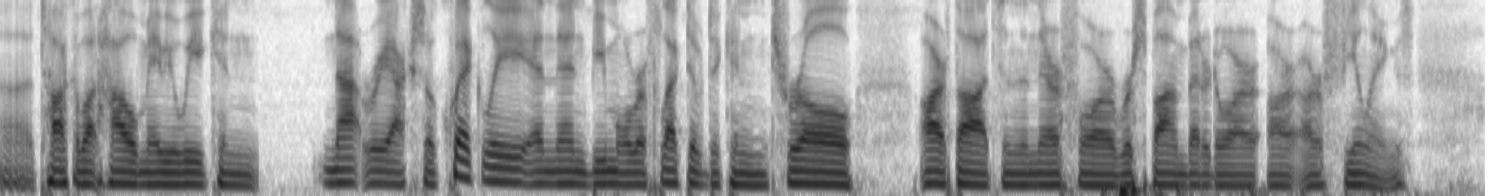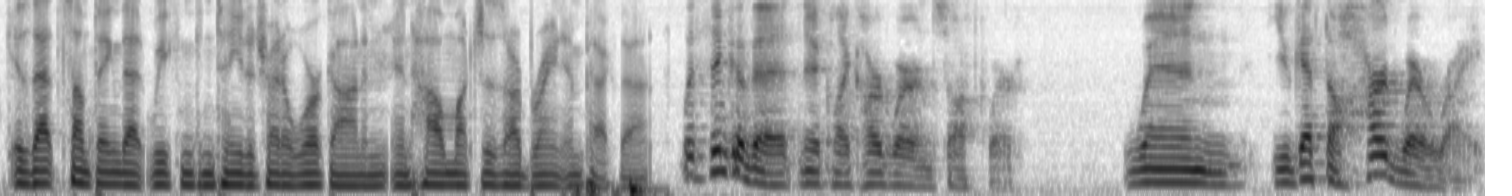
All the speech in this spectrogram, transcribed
uh, talk about how maybe we can not react so quickly and then be more reflective to control our thoughts and then therefore respond better to our, our, our feelings. Is that something that we can continue to try to work on and, and how much does our brain impact that? Well, think of it, Nick, like hardware and software. When you get the hardware right,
